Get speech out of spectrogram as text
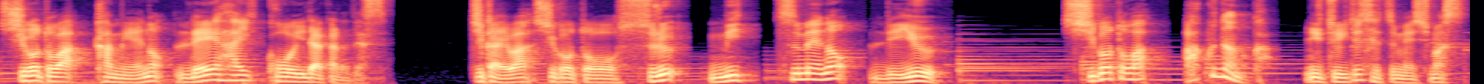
仕事は神への礼拝行為だからです。次回は仕事をする3つ目の理由。仕事は悪なのか？について説明します。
